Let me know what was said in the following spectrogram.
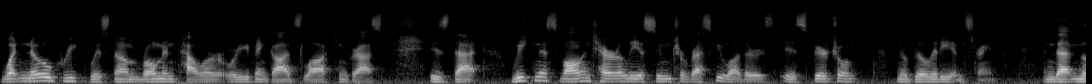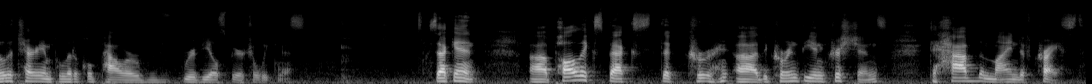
What no Greek wisdom, Roman power, or even God's law can grasp is that Weakness voluntarily assumed to rescue others is spiritual nobility and strength, and that military and political power reveal spiritual weakness. Second, uh, Paul expects the, uh, the Corinthian Christians to have the mind of Christ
